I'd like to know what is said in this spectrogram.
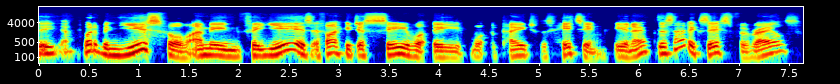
it would have been useful. I mean, for years, if I could just see what the what the page was hitting, you know, does that exist for Rails?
